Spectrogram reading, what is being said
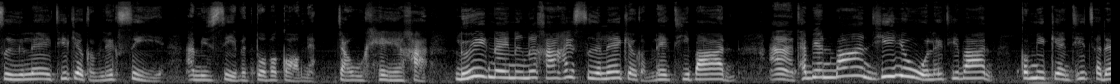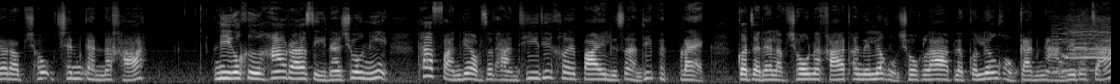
ซื้อเลขที่เกี่ยวกับเลข4อะมี 4 เป็นตัวประกอบเนี่ยจะโอเคค่ะ หรืออีกในหนึ่งนะคะ ให้ซื้อเลขเกี่ยวกับเลขที่บ้าน อ่าทะเบียนบ้านที่อยู่เลขที่บ้าน ก็มีเกณฑ์ที่จะได้รับโชคเช่นกันนะคะ นี่ก็คือ 5 ราศีนะช่วงนี้ ถ้าฝันเกี่ยวกับสถานที่ที่เคยไปหรือสถานที่แปลกๆก็จะได้รับโชคนะคะ ทั้งในเรื่องของโชคลาภแล้วก็เรื่องของการงานด้วยนะจ๊ะ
